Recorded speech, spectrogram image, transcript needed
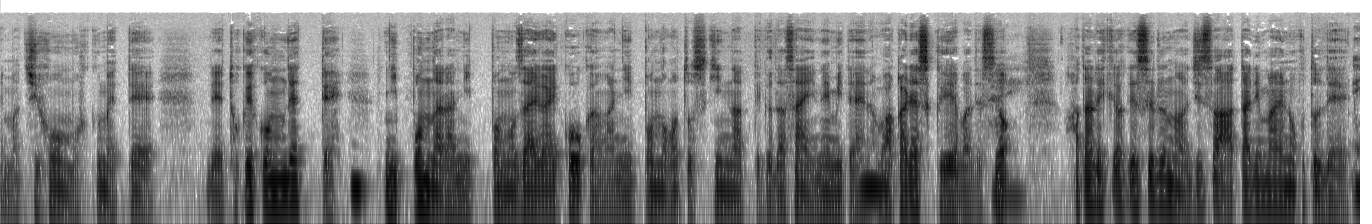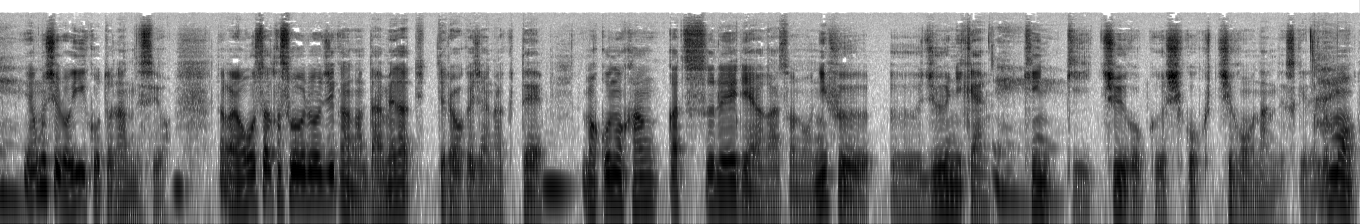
まあ、地方も含めてで溶け込んでって、日本なら日本の在外交換が日本のこと好きになってくださいねみたいな分かりやすく言えばですよ、はい。働きかけするのは実は当たり前のことで、ええいやむしろいいことなんですよ。だから大阪総領事館がダメだって言ってるわけじゃなくて、まあ、この管轄するエリアがその2府う12県、ええ。近畿、中国、四国地方なんですけれども、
